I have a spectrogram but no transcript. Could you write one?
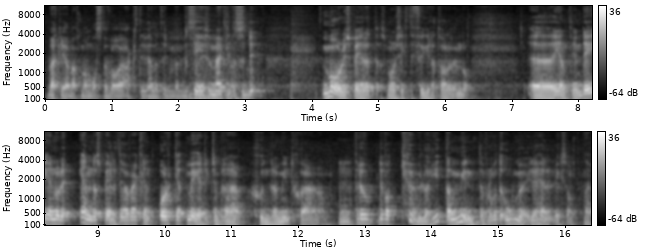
verkligen att man måste vara aktiv hela tiden. Men vissa Det är så ju märkligt. lite Alltså, mer det, Mario-spelet, alltså Mario 64 talar vi om då. Uh, egentligen, det är nog det enda spelet där jag verkligen orkat med till exempel den här 100 myntstjärnan. Mm. För det, det var kul att hitta mynten för de var inte omöjliga heller liksom. Nej.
